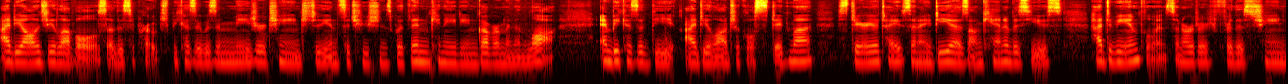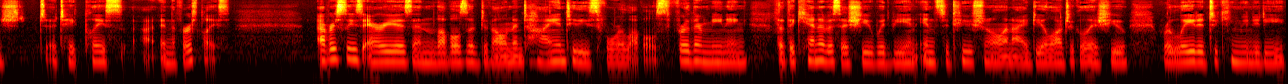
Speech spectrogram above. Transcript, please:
ideology levels of this approach because it was a major change to the institutions within Canadian government and law, and because of the ideological stigma, stereotypes, and ideas on cannabis use had to be influenced in order for this change to take place uh, in the first place. Eversley's areas and levels of development tie into these four levels, further meaning that the cannabis issue would be an institutional and ideological issue related to community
